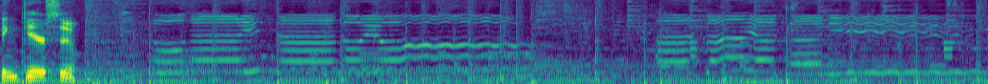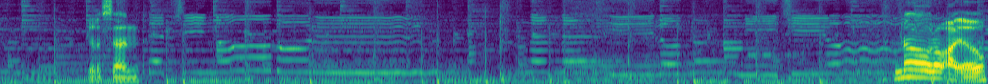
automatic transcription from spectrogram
In Gearsu. Gonna send. No, no IO.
